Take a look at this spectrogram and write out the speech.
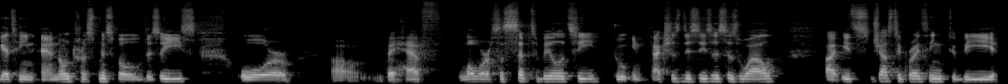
getting a non-transmissible disease, or um, they have lower susceptibility to infectious diseases as well. Uh, it's just a great thing to be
